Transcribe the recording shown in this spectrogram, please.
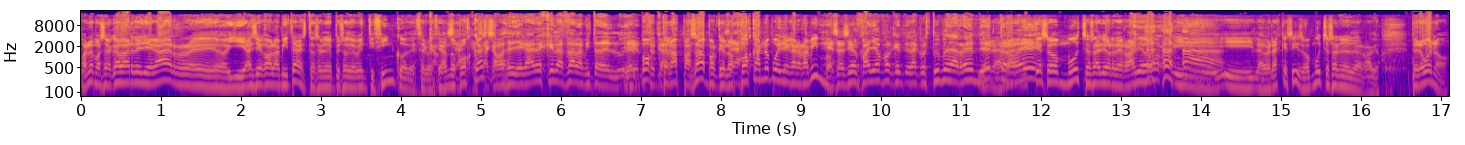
Bueno, pues acabas de llegar eh, y has llegado a la mitad. Estás en el episodio 25 de Cerveceando O sea, Podcast. Si acabas de llegar es que le has dado la mitad del, Eh, del te- podcast. Te, lo has pasado porque O sea, los podcasts no pueden llegar ahora mismo. Ese ha sido el fallo porque te la costumbre de la red en directo, verdad, ¿eh? Es que son muchos años de radio y, y la verdad es que sí, son muchos años de radio. Pero bueno,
